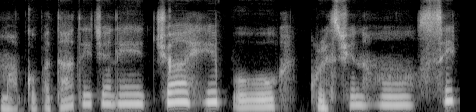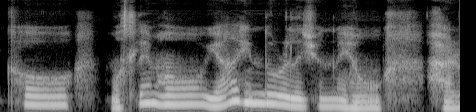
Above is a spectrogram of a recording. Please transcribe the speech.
हम आपको बताते चले चाहे वो क्रिश्चियन हो सिख हो मुस्लिम हो या हिंदू रिलीजन में हो, हर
